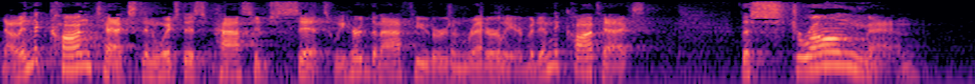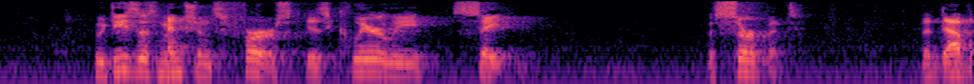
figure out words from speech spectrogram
Now, in the context in which this passage sits, we heard the Matthew version read earlier, but in the context, the strong man who Jesus mentions first is clearly Satan, the serpent, the devil.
